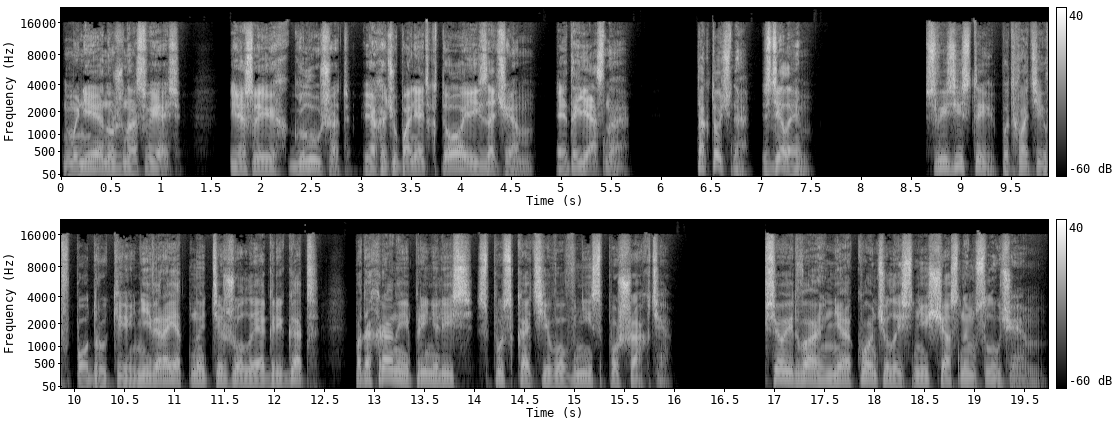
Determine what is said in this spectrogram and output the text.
«Мне нужна связь. Если их глушат, я хочу понять, кто и зачем. Это ясно?» «Так точно. Сделаем». Связисты, подхватив под руки невероятно тяжелый агрегат, под охраной принялись спускать его вниз по шахте. Все едва не окончилось несчастным случаем.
